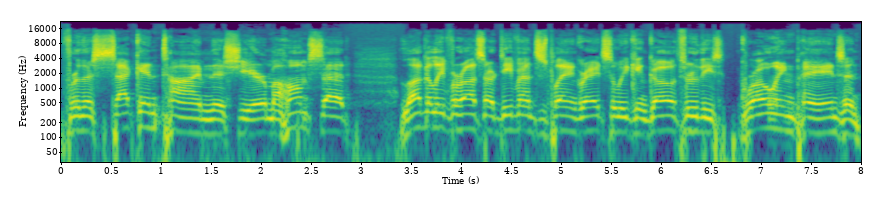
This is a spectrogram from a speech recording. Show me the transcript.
for the second time this year. Mahomes said, Luckily for us, our defense is playing great, so we can go through these growing pains and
